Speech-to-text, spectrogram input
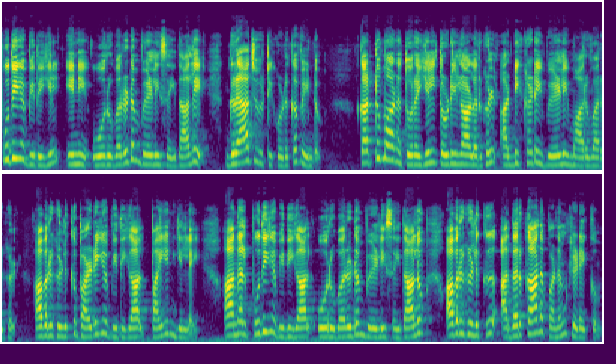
புதிய விதியில் இனி ஒரு வருடம் வேலை செய்தாலே கிராஜுவேட்டி கொடுக்க வேண்டும். கட்டுமான துறையில் தொழிலாளர்கள் அடிக்கடி வேலை மாறுவார்கள். அவர்களுக்கு பழைய விதியால் பயன் இல்லை. ஆனால் புதிய விதியால் ஒரு வருடம் வேலை செய்தாலும் அவர்களுக்கு அதற்கான பணம் கிடைக்கும்.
